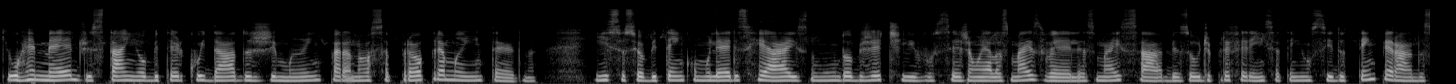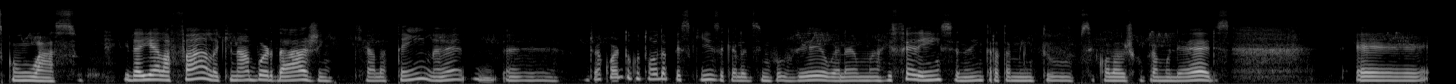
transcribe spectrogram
Que o remédio está em obter cuidados de mãe para nossa própria mãe interna. Isso se obtém com mulheres reais no mundo objetivo, sejam elas mais velhas, mais sábias ou de preferência tenham sido temperadas com o aço. E daí ela fala que na abordagem que ela tem, né, é, de acordo com toda a pesquisa que ela desenvolveu, ela é uma referência né, em tratamento psicológico para mulheres é,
